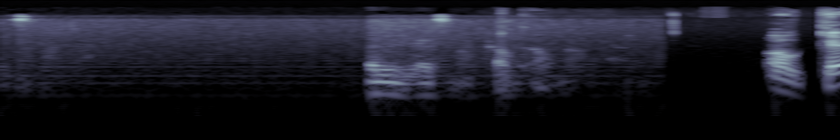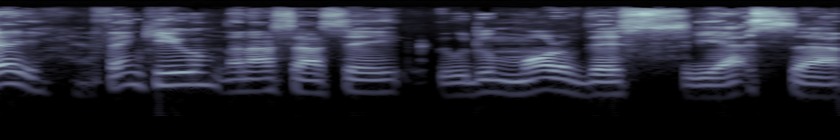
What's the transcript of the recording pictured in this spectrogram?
this matter. Let me rest my countdown now. Okay, thank you. And as I say, we will do more of this. Yes. Uh,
